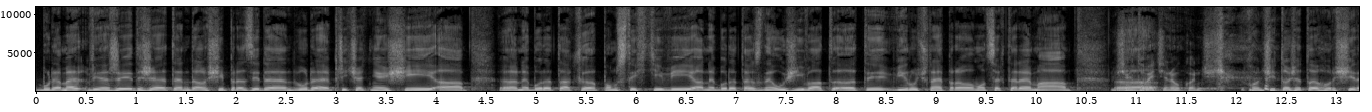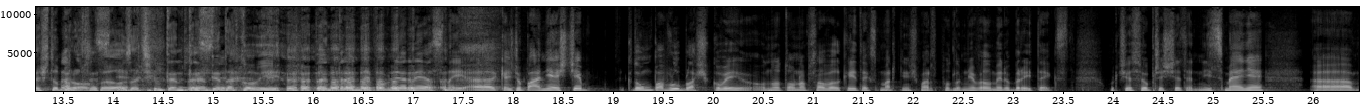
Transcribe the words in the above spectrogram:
budeme věřit, že ten další prezident bude příčetnější a nebude tak pomstychtivý a nebude tak zneužívat ty výlučné pravomoce, které má. Však to většinou končí. Končí to, že to je horší, než to bylo. No, jo? Zatím ten trend přesně. je takový. ten trend je poměrně jasný. Eh, každopádně ještě k tomu Pavlu Blaškovi, on o tom napsal velký text, Martin Šmarc, podle mě velmi dobrý text, určitě si ho přečtěte. Nicméně uh,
